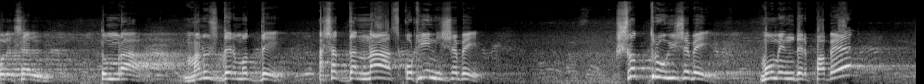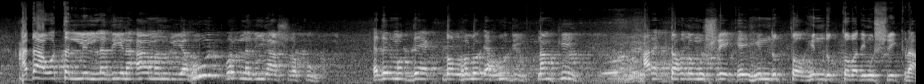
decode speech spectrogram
বলেছেন, তোমরা মানুষদের মধ্যে আশাদ্দান নাস কঠিন হিসেবে, শত্রু হিসেবে মোমেনদের পাবে। আদাওয়াতাল লিল্লাযীনা ইয়াহুদ এদের মধ্যে এক দল হলো ইহুদি নাম কি? আরেকটা হলো মুশরিক, এই হিন্দুত্ব, হিন্দুত্ববাদী মুশরিকরা।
